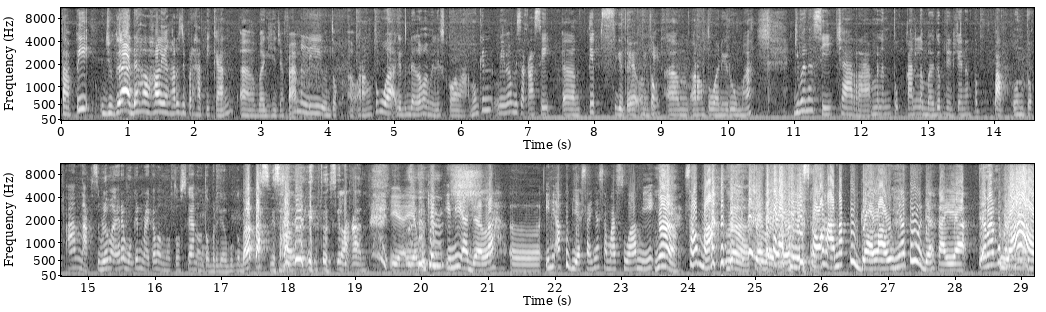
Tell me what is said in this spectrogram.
Tapi juga ada hal-hal yang harus diperhatikan eh, bagi hijab family untuk eh, orang tua gitu dalam memilih sekolah. Mungkin Mima bisa kasih em, tips gitu ya untuk em, orang tua di rumah. Gimana sih cara menentukan lembaga pendidikan yang tepat untuk anak sebelum akhirnya mungkin mereka memutuskan untuk bergabung ke Batas misalnya gitu. Silakan. Iya, iya mungkin ini adalah eh, ini aku biasanya sama suami Nah, sama. Nah, coba kalau ya. pilih sekolah anak tuh galaunya tuh udah kayak karena aku wow,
